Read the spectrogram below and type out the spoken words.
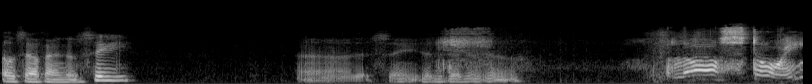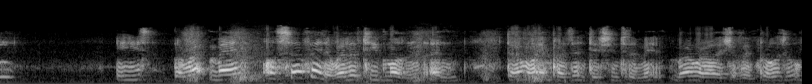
of Southend on Sea? Uh, let's see. The last story is The Rat Man of Southend, a relatively modern and downright unpleasant addition to the mirage of implausible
